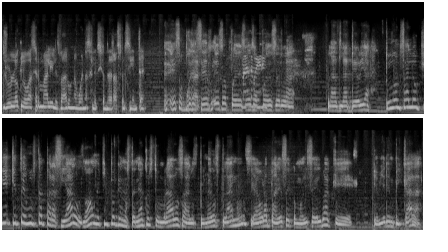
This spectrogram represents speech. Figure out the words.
Drew Locke lo va a hacer mal y les va a dar una buena selección de draft el siguiente eso puede ser, eso puede ser, eso puede ser la, la, teoría. Tú, Gonzalo, ¿qué, ¿qué, te gusta para Seattle, no? Un equipo que nos tenía acostumbrados a los primeros planos y ahora parece, como dice Elba, que, que viene en picada.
